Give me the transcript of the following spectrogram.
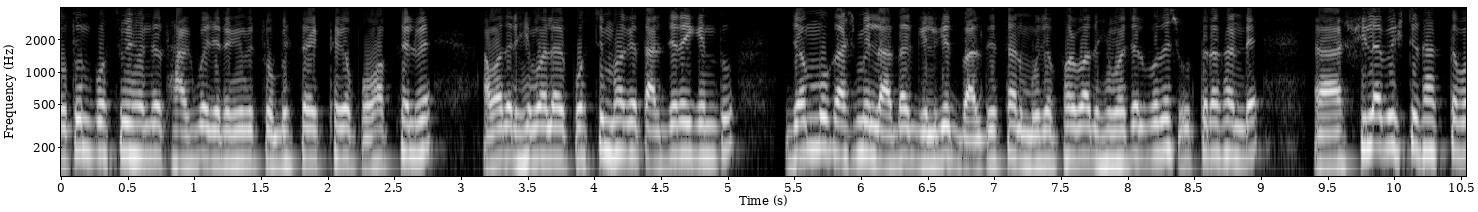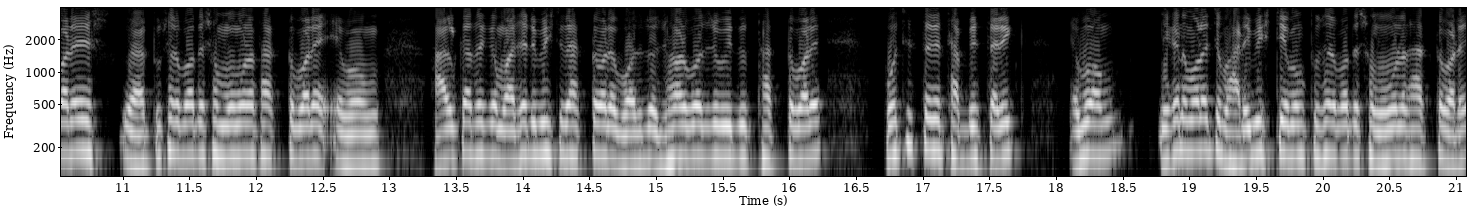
নতুন পশ্চিমী ঝঞ্ঝা থাকবে, যেটা কিন্তু চব্বিশ তারিখ থেকে প্রভাব ফেলবে। আমাদের হিমালয়ের পশ্চিম ভাগে তার জেরেই কিন্তু জম্মু, কাশ্মীর, লাদাখ, গিলগিত বালতিস্তান মুজফ্ফরবাদ, হিমাচল প্রদেশ, উত্তরাখণ্ডে শিলাবৃষ্টি থাকতে পারে তুষারপাতের সম্ভাবনা থাকতে পারে এবং হালকা থেকে মাঝারি বৃষ্টি থাকতে পারে, বজ্র, ঝড় বজ্র বিদ্যুৎ থাকতে পারে। পঁচিশ থেকে ছাব্বিশ তারিখ এবং এখানে বলা হচ্ছে ভারী বৃষ্টি এবং তুষারপাতের সম্ভাবনা থাকতে পারে।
